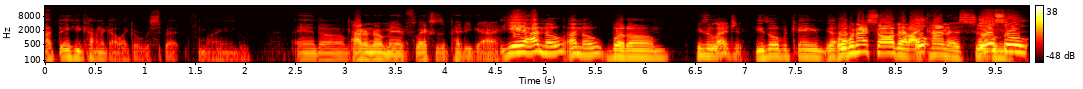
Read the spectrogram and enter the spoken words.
I think he kind of got like a respect for my handle. And um, I don't know, man. Flex is a petty guy. yeah, I know, I know, but um, He's a legend. he's overcame. Yeah, Well, when I saw that, I Al- kind of assumed. also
